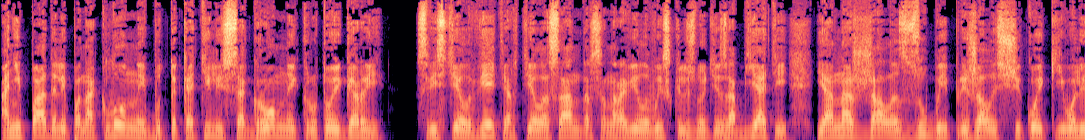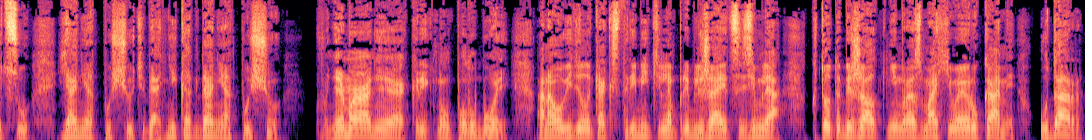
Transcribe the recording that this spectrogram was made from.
Они падали по наклонной, будто катились с огромной крутой горы. Свистел ветер, тело Сандерса норовило выскользнуть из объятий, и она сжала зубы и прижалась щекой к его лицу. «Я не отпущу тебя, никогда не отпущу!» «Внимание!» — крикнул полубой. Она увидела, как стремительно приближается земля. Кто-то бежал к ним, размахивая руками. «Удар!»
